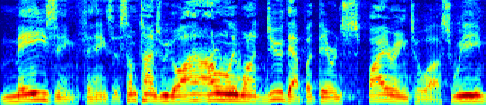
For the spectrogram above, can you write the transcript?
Amazing things that sometimes we go, I don't really want to do that, but they're inspiring to us. We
